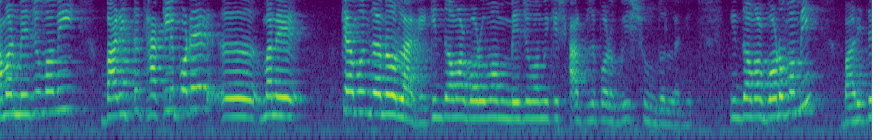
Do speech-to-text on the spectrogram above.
আমার মেজো মামি বাড়িতে থাকলে পরে মানে কেমন যেন লাগে, কিন্তু আমার বড় মামি, মেজো মামিকে সাজলে পরে বেশ সুন্দর লাগে। কিন্তু আমার বড় মামি বাড়িতে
